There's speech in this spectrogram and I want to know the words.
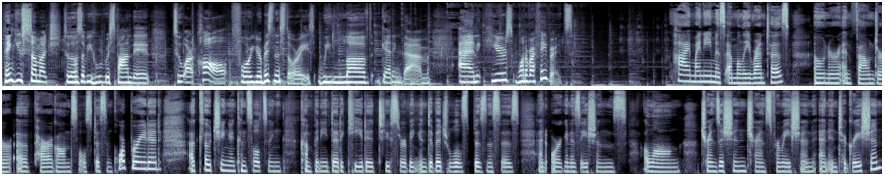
Thank you so much to those of you who responded to our call for your business stories. We loved getting them. And here's one of our favorites. Hi, my name is Emily Rentas, owner and founder of Paragon Solstice Incorporated, a coaching and consulting company dedicated to serving individuals, businesses, and organizations along transition, transformation, and integration.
